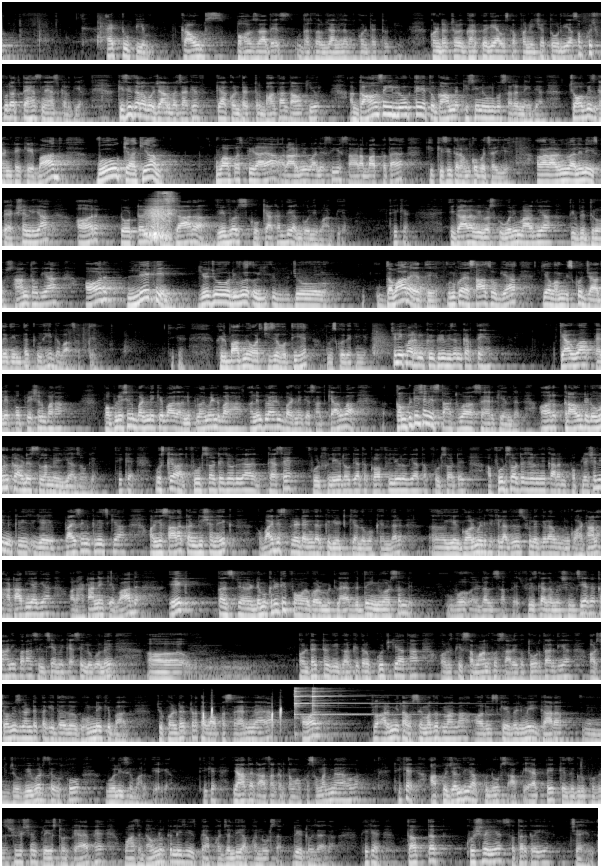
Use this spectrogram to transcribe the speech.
eight two P M crowds बहुत ज़्यादा उधर तरफ़ जाने लगा कॉन्ट्रैक्टर की। कॉन्ट्रैक्टर घर पे गया, उसका फर्नीचर तोड़ दिया, सब कुछ पूरा तहस नहस कर दिया। किसी तरह वो जान बचा के क्या कॉन्ट्रैक्टर भागा गाँव की ओर? और गाँव से ही लोग थे तो गाँव में किसी ने उनको शरण नहीं दिया। 24 घंटे के बाद वो क्या किया? वापस फिर आया और आर्मी वाले से ये सारा बात बताया कि किसी तरह हमको बचाइए। और आर्मी वाले ने इस पर एक्शन लिया और टोटल ग्यारह वीवर्स को क्या कर दिया? गोली मार दिया। ठीक है? ग्यारह वीवर्स को गोली मार दिया तो विद्रोह शांत हो गया। और लेकिन ये जो जो दबा रहे थे, उनको एहसास हो गया कि अब हम इसको ज़्यादा दिन तक नहीं दबा सकते। ठीक है? फिर बाद में और चीज़ें होती है, हम इसको देखेंगे। चलिए एक बार हम क्विक रिविज़न करते हैं। क्या हुआ? पहले पॉपुलेशन बढ़ा। पॉपुलेशन बढ़ने के बाद अनएम्प्लॉयमेंट बढ़ा। अनएम्प्लॉयमेंट बढ़ने के साथ क्या हुआ? कंपटीशन स्टार्ट हुआ शहर के अंदर और crowded over crowded slum areas हो गया ठीक है? उसके बाद फ़ूड शॉर्टेज हो गया। कैसे? फ़ूड फेलियर हो गया था क्रॉप फेलियर हो गया था फ़ूड शॉर्टेज और फ़ूड शॉर्टेज होने के कारण पॉपुलेशन इंक्रीज ये प्राइस इंक्रीज किया और ये सारा कंडीशन एक वाइड स्प्रेड एंगर क्रिएट किया लोगों के अंदर। ये गवर्नमेंट के खिलाफ के खिलाफ उनको हटाना, हटा दिया गया और हटाने के बाद एक डेमोक्रेटिक फॉर्म ऑफ़ गवर्नमेंट लाया विद द यूनिवर्सल वो एडल्ट सफरेज फिर इसके बाद हमने सिलसिया का कहानी पढ़ा, सिलसिया में कैसे लोगों ने कॉन्ट्रैक्टर के घर की तरफ़ कुछ किया था और उसके सामान को सारे को तोड़ ताड़ दिया और 24 घंटे तक इधर उधर घूमने के बाद जो कॉन्ट्रैक्टर था वापस शहर में आया और जो आर्मी था उससे मदद मांगा और इसके एवज में ग्यारह जो वीवर्स थे उसको गोली से मार दिया गया। ठीक है? यहाँ तक आशा करता हूँ आपको समझ में आया होगा। ठीक है? आपको जल्दी आपको नोट्स आपके ऐप पे KJ group of institution play store पर ऐप है, वहाँ से डाउनलोड कर लीजिए, इस पर आपका जल्दी आपका नोट्स अपडेट हो जाएगा। ठीक है? तब तक खुश रहिए, सतर्क रहिए। जय हिंद।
